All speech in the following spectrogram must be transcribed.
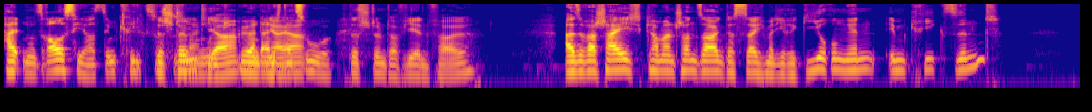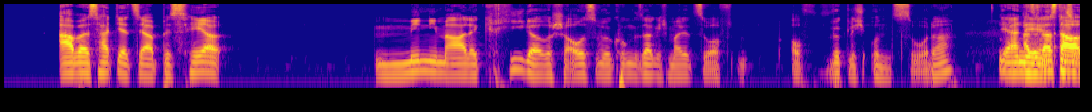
halten uns raus hier aus dem Krieg. Das stimmt, ja. Gehören da Ja, nicht ja. dazu. Das stimmt auf jeden Fall. Also wahrscheinlich kann man schon sagen, dass, sag ich mal, die Regierungen im Krieg sind. Aber es hat jetzt ja bisher minimale kriegerische Auswirkungen, sage ich mal jetzt so auf, auf wirklich uns, so, oder? Ja, nee, also dass da,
